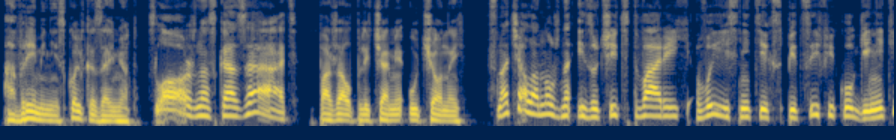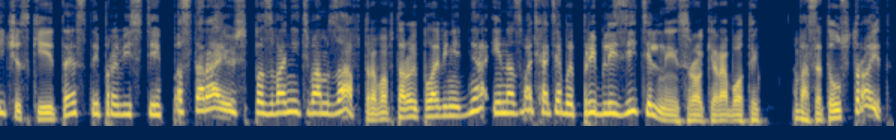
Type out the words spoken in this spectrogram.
А времени сколько займет? Сложно сказать, пожал плечами ученый. Сначала нужно изучить тварей, выяснить их специфику, генетические тесты провести. Постараюсь позвонить вам завтра во второй половине дня и назвать хотя бы приблизительные сроки работы. Вас это устроит?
